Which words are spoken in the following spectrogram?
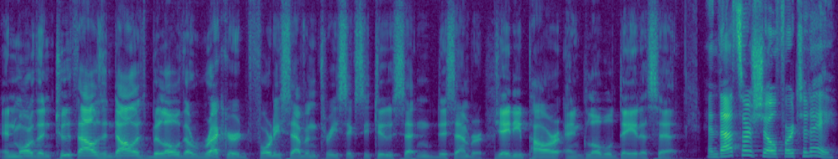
and more than $2,000 below the record 47,362 set in December, JD Power and Global Data said. And that's our show for today.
